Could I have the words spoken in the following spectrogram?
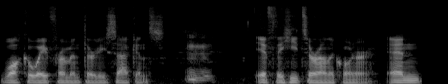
walk away from in thirty seconds hmm if the heat's around the corner. And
